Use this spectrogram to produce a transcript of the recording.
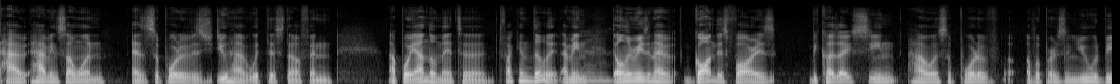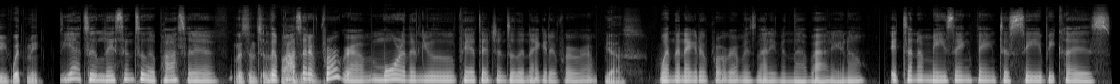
have having someone as supportive as you have with this stuff and apoyándome to fucking do it. I mean, Yeah. the only reason I've gone this far is because I've seen how a supportive uh, of a person you would be with me. yeah to listen to the positive Listen to the, the, positive. program more than you pay attention to the negative program Yes. When the negative program is not even that bad you know? It's an amazing thing to see because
